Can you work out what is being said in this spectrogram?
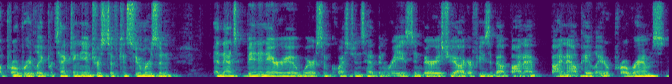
appropriately protecting the interests of consumers and and that's been an area where some questions have been raised in various geographies about buy now, buy now pay later programs.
